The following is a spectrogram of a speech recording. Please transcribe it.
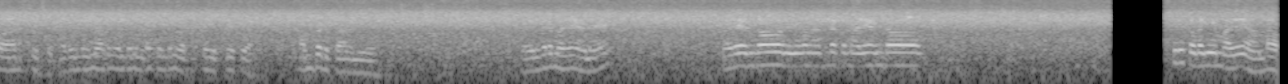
പാർപ്പിച്ചു അതുകൊണ്ട് തന്നെ അത് കൊണ്ട് ഇവിടെ കൊണ്ട് നട്ടിട്ട് വെച്ചേക്കുകയാണ് കമ്പെടുക്കാമെന്ന് ഭയങ്കര മഴയാണേ. മഴയുണ്ടോ? നിങ്ങളുടെ നാട്ടിലൊക്കെ മഴയുണ്ടോ? തുടങ്ങിയ മഴയാണ്ടോ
